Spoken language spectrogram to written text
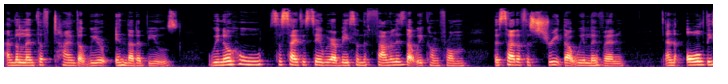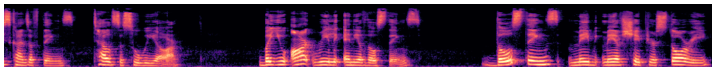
and the length of time that we're in that abuse. We know who society say we are based on the families that we come from, the side of the street that we live in, and all these kinds of things tells us who we are. But you aren't really any of those things. Those things may may have shaped your story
